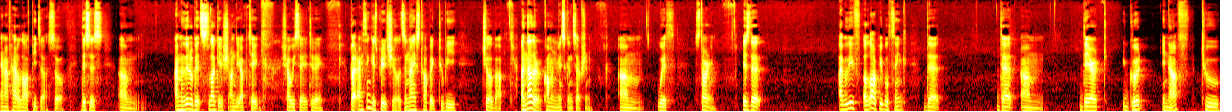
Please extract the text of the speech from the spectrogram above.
and I've had a lot of pizza, so this is um, I'm a little bit sluggish on the uptake, shall we say today, but I think it's pretty chill. It's a nice topic to be chill about. Another common misconception um, with starting is that I believe a lot of people think that that um, they are t- good enough to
